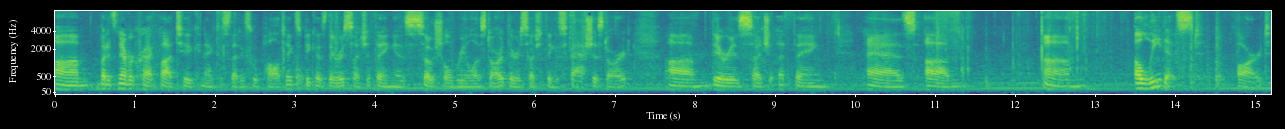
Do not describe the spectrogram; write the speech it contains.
Um, but it's never crackpot to connect aesthetics with politics because there is such a thing as social realist art. There is such a thing as fascist art. Um, there is such a thing as um, um, elitist art,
